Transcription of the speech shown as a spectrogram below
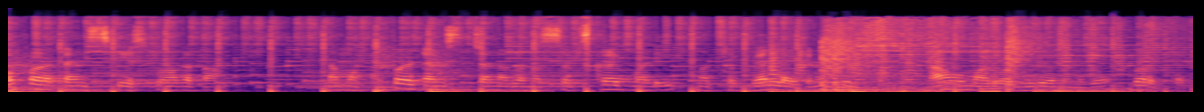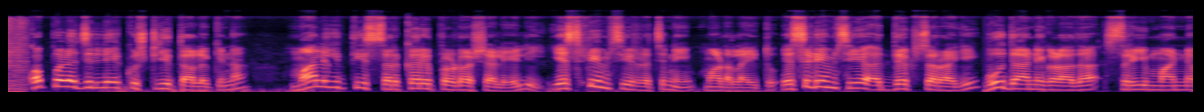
ಕೊಪ್ಪಳ ಟೈಮ್ಸ್ಗೆ ಸ್ವಾಗತ. ನಮ್ಮ ಕೊಪ್ಪಳ ಟೈಮ್ಸ್ ಚಾನಲನ್ನು ಸಬ್ಸ್ಕ್ರೈಬ್ ಮಾಡಿ ಮತ್ತು ಬೆಲ್ ಐಕನ್ ಕ್ಲಿಕ್. ನಾವು ಮಾಡುವ ವಿಡಿಯೋ ನಿಮಗೆ ಬರುತ್ತದೆ. ಕೊಪ್ಪಳ ಜಿಲ್ಲೆ ಕುಷ್ಟಗಿ ತಾಲೂಕಿನ ಮಾಲಗಿತ್ತಿ ಸರ್ಕಾರಿ ಪ್ರೌಢಶಾಲೆಯಲ್ಲಿ ಎಸ್ಡಿಎಂಸಿ ರಚನೆ ಮಾಡಲಾಯಿತು. ಎಸ್ಡಿಎಂಸಿ ಅಧ್ಯಕ್ಷರಾಗಿ ಭೂದಾನಿಗಳಾದ ಶ್ರೀ ಮಾನ್ಯ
